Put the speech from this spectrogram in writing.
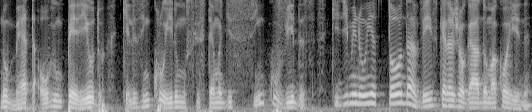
no beta houve um período que eles incluíram um sistema de 5 vidas que diminuía toda vez que era jogada uma corrida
